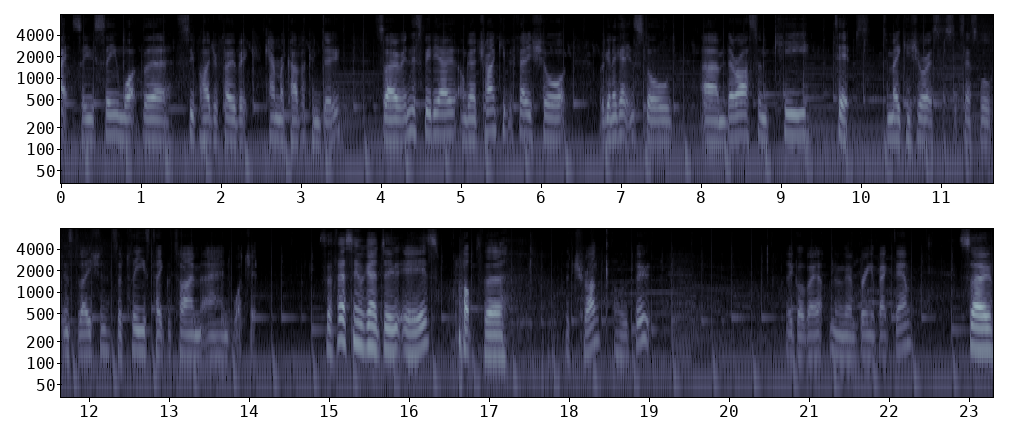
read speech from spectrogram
right, so you've seen what the super hydrophobic camera cover can do. So in this video, I'm going to try and keep it fairly short. We're going to get it installed. Um, there are some key tips to making sure it's a successful installation, so please take the time and watch it. So the first thing we're going to do is pop the, the trunk or the boot. There you go, up, and we're going to bring it back down. So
